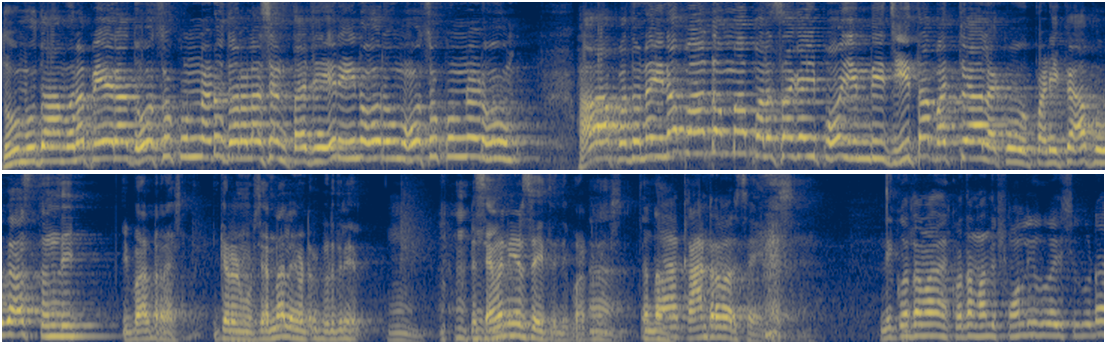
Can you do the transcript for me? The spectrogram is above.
ధూముదాముల పేర దోసుకున్నాడు దొరల సెంత చేరి నోరు మోసుకున్నాడు. ఆ పదునైన పాటమ్మ పలసగైపోయింది జీత బత్యాలకు పడికాపుగా వస్తుంది ఈ పాట రాసిన. ఇంకా రెండు మూడు చరణాలు ఏమంటారు గుర్తులేదు. సెవెన్ ఇయర్స్ అవుతుంది పాట రాసి. కాంట్రవర్సీ అయింది నీకు కొంతమంది కొంతమంది ఫోన్లు వేసి కూడా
